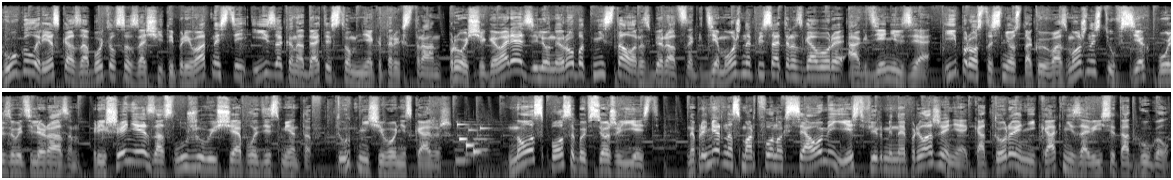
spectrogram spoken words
Google резко озаботился защитой приватности и законодательством некоторых стран. Проще говоря, зеленый робот не стал разбираться, где можно писать разговоры, а где нельзя. И просто снес такую возможность у всех пользователей разом. Решение, заслуживающее аплодисментов. Тут ничего не скажешь. Но способы все же есть. Например, на смартфонах Xiaomi есть фирменное приложение, которое никак не зависит от Google.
